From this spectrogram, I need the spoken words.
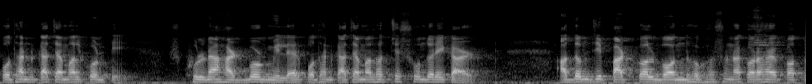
প্রধান কাঁচামাল কোনটি? খুলনা হার্ডবোর্ড মিলের প্রধান কাঁচামাল হচ্ছে সুন্দরী কার্ড। আদমজি পাটকল বন্ধ ঘোষণা করা হয় কত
